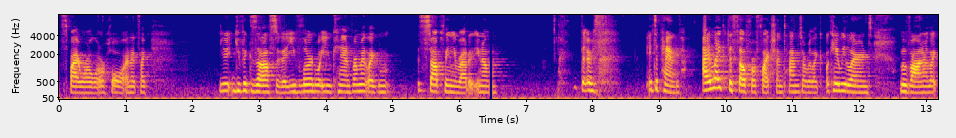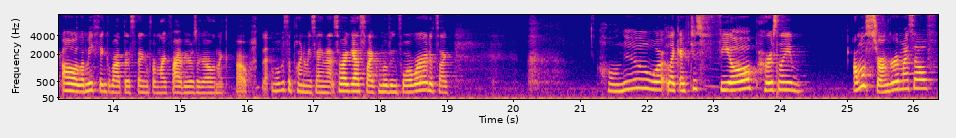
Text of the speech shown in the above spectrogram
spiral or hole, and it's like you, you've exhausted it. You've learned what you can from it. Like, stop thinking about it. You know, there's it depends. I like the self reflection times where we're like, okay, we learned, move on, or like, oh, let me think about this thing from like five years ago, and like, oh, what was the point of me saying that? So I guess like moving forward, it's like whole new world. Like I just feel personally almost stronger in myself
